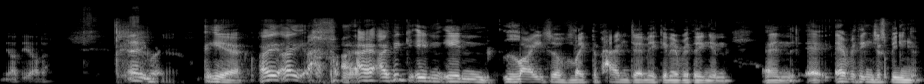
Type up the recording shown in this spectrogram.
yada yada. Anyway, Yeah, I, I, I, I think in in light of like the pandemic and everything, and and everything just being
